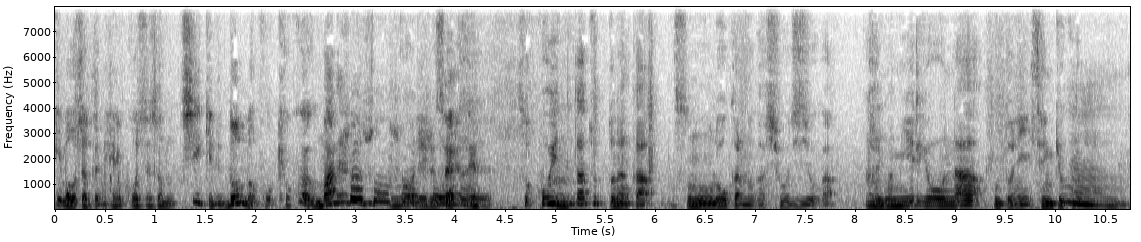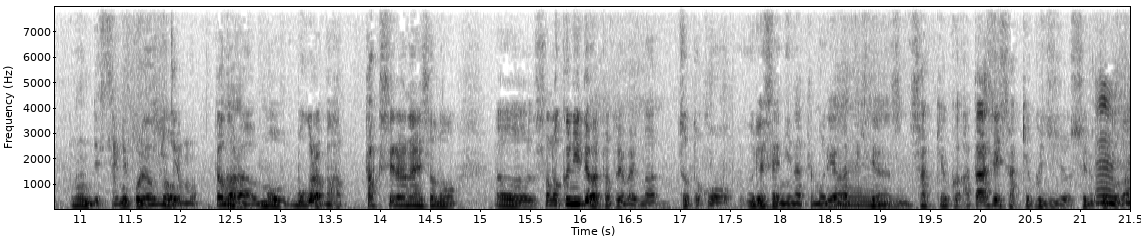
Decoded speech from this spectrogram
今おっしゃったように並行してその地域でどんどんこう曲が生まれるそうそうそう生まれるそうそうこういったちょっとなんか、そのローカルの合唱事情が垣間見えるような本当に選曲うん。なんですよね、これを見ても。だからもう僕ら全く知らないそのうんその国では例えば今ちょっとこう売れ線になって盛り上がってきてるようなうん作曲新しい作曲事情を知ることが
